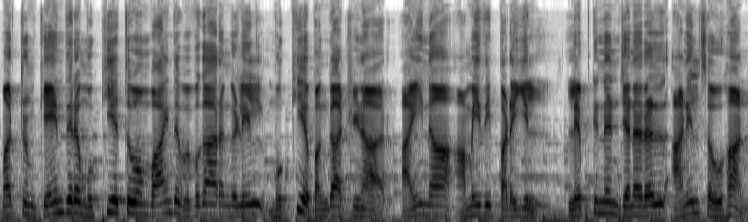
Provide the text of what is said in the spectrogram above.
மற்றும் கேந்திர முக்கியத்துவம் வாய்ந்த விவகாரங்களில் முக்கிய பங்காற்றினார். ஐநா அமைதிப்படையில் லெப்டினன்ட் ஜெனரல் அனில் சௌஹான்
